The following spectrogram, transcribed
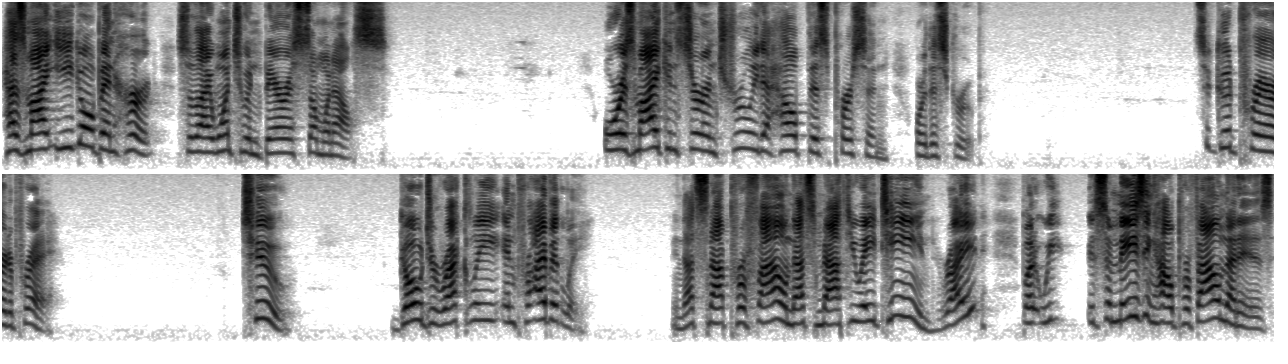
Has my ego been hurt so that I want to embarrass someone else? Or is my concern truly to help this person or this group? It's a good prayer to pray. Two, go directly and privately. And that's not profound. That's Matthew 18, right? But we, it's amazing how profound that is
